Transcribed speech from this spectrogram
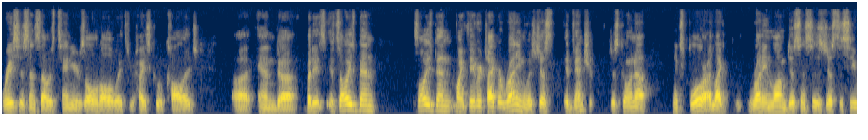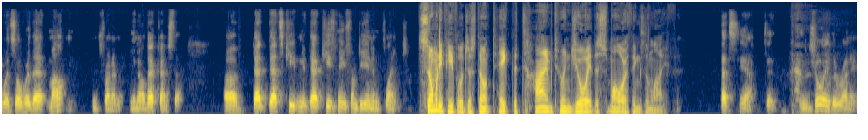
races since I was 10 years old, all the way through high school, college, uh, and uh, but it's it's always been it's always been my favorite type of running was just adventure, just going out and explore. I like running long distances just to see what's over that mountain in front of me, you know, that kind of stuff. Uh, that that's keep me, that keeps me from being inflamed. So many people just don't take the time to enjoy the smaller things in life. That's yeah. enjoy the running.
